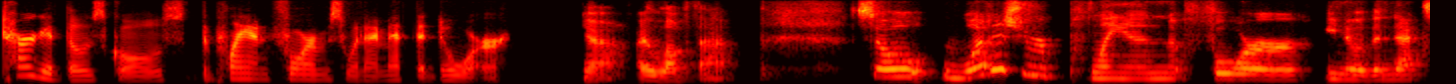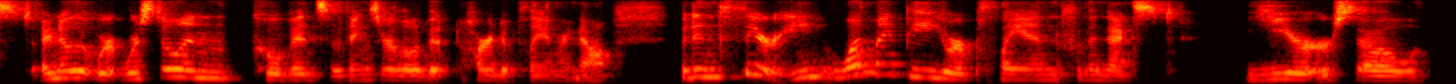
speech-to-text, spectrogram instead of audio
target those goals, the plan forms when I'm at the door. Yeah, I love that. So, what is your plan for, you know, the next I know that we're we're still in COVID, so things are a little bit hard to plan right now. But in theory, what might be your plan for the next year or so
